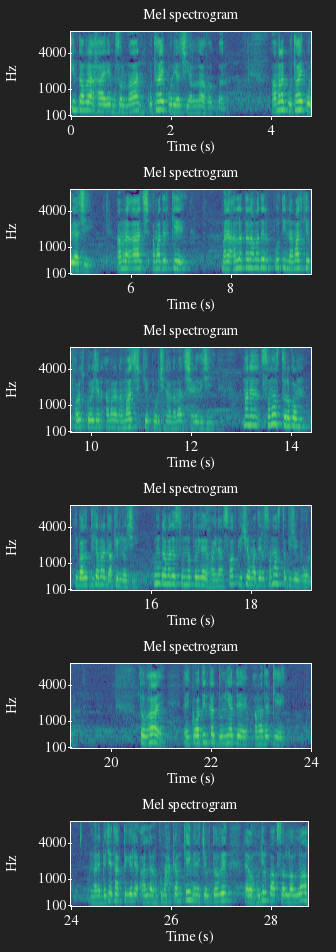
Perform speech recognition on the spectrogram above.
কিন্তু আমরা, হায় রে মুসলমান, কোথায় পড়ে আছি? আল্লাহ আকবর। আমরা কোথায় পড়ে আছি? আমরা আজ আমাদেরকে মানে আল্লাহ তালা আমাদের প্রতি নামাজকে ফরজ করেছেন, আমরা নামাজকে পড়ছি না, নামাজ ছেড়ে দিছি মানে সমস্ত রকম ইবাদত থেকে আমরা গাফিল রয়েছি। কোনোটা আমাদের শূন্য তরিকায় হয় না সব কিছু আমাদের সমস্ত কিছুই ভুল। তো ভাই, এই কদিনকার দুনিয়াতে আমাদেরকে মানে বেঁচে থাকতে গেলে আল্লাহর হুকুম হাকামকেই মেনে চলতে হবে এবং হুজুর পাক সাল্লাহ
